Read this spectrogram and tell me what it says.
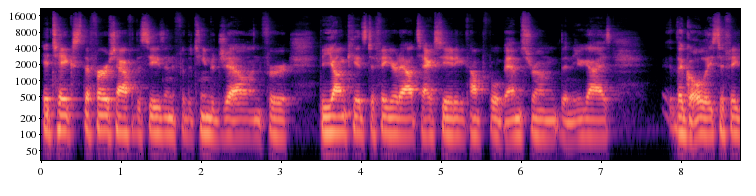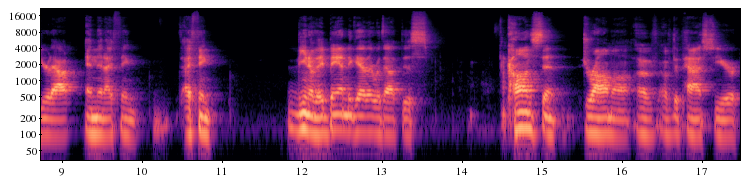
it takes the first half of the season for the team to gel and for the young kids to figure it out, Texier to get comfortable, Bemstrom, the new guys, the goalies to figure it out. And then I think I think you know they band together without this constant drama of of the past year.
